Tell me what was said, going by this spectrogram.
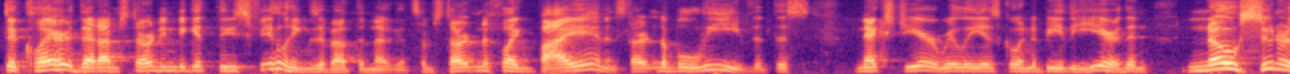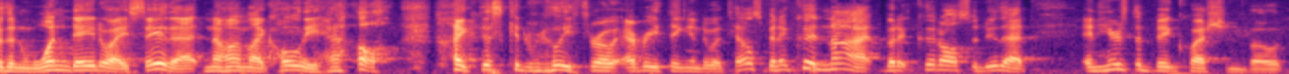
declared that I'm starting to get these feelings about the Nuggets. I'm starting to like buy in and starting to believe that this next year really is going to be the year. Then no sooner than one day do I say that. Now I'm like, holy hell, like this could really throw everything into a tailspin. It could not, but it could also do that. And here's the big question, vote.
